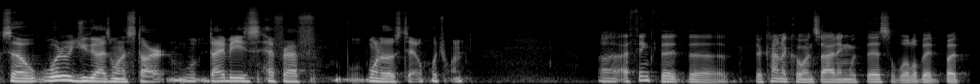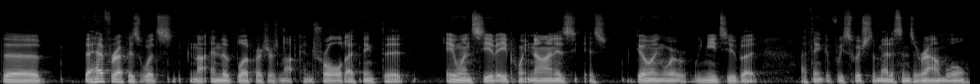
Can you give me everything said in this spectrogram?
So, what would you guys want to start? Diabetes, HFrEF, one of those two. Which one? Uh, I think that the they're kind of coinciding with this a little bit, but the the HFrEF is what's not, and the blood pressure is not controlled. I think that A1C of 8.9 is is going where we need to, but I think if we switch the medicines around, we'll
